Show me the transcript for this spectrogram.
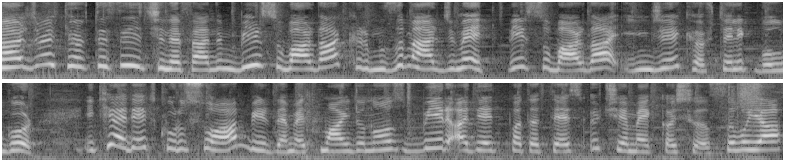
Mercimek köftesi için efendim 1 su bardağı kırmızı mercimek, 1 su bardağı ince köftelik bulgur, 2 adet kuru soğan, 1 demet maydanoz, 1 adet patates, 3 yemek kaşığı sıvı yağ,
